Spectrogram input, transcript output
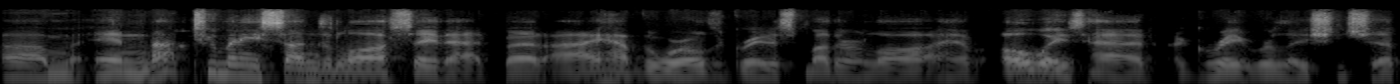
Um, and not too many sons-in-law say that, but I have the world's greatest mother-in-law. I have always had a great relationship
